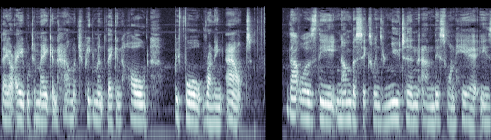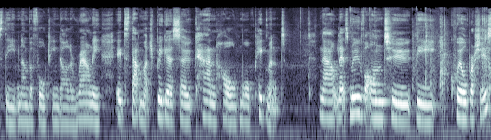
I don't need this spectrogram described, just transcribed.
they are able to make and how much pigment they can hold before running out. That was the number 6 Winsor & Newton and this one here is the number 14 Daler Rowney. It's that much bigger so can hold more pigment. Now let's move on to the quill brushes.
